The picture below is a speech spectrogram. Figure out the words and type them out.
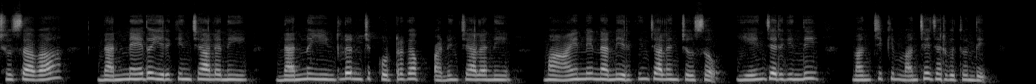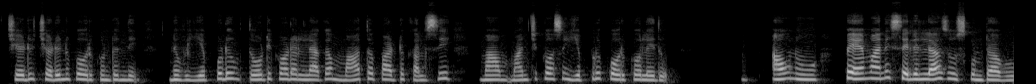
చూసావా? నన్నేదో ఇరికించాలని నన్ను ఇంట్లో నుంచి కుట్రగా పడించాలని మా ఆయన్ని నన్ను ఇరికించాలని చూసావు. ఏం జరిగింది? మంచికి మంచి జరుగుతుంది. చెడు చెడును కోరుకుంటుంది. నువ్వు ఎప్పుడూ తోటికోడల్లాగా మాతో పాటు కలిసి మా మంచి కోసం ఎప్పుడూ కోరుకోలేదు. అవును పేమాని సెల్లులా చూసుకుంటావు.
